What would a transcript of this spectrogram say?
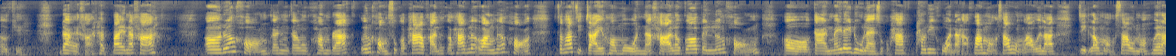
โอเค ได้ค่ะ ถัดไปนะคะ เอ่อเรื่องของการการความรักเรื่องของสุขภาพค่ะสุขภาพเรื่องวังเรื่องของ สภาพจิตใจฮอร์โมนนะคะ แล้วก็เป็นเรื่องของเอ่อการไม่ได้ดูแลสุขภาพเท่าที่ควรนะคะ ความหมองเศร้าของเราเวลาจิตเราหมองเศร้าเนาะเวลา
